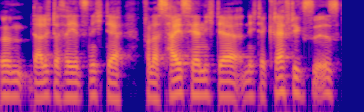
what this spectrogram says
ähm, dadurch, dass er jetzt nicht der, von der Size her nicht der, nicht der kräftigste ist,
